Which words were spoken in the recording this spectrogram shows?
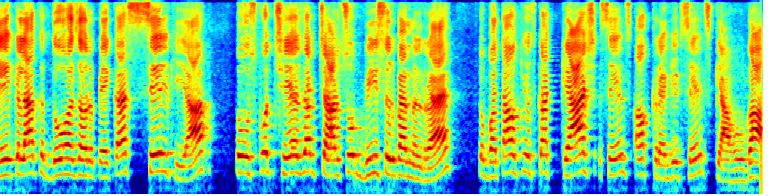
एक लाख दो हज़ार रुपए का सेल किया तो उसको छह हज़ार चार सौ बीस रुपया मिल रहा है। तो बताओ कि उसका कैश सेल्स और क्रेडिट सेल्स क्या होगा?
